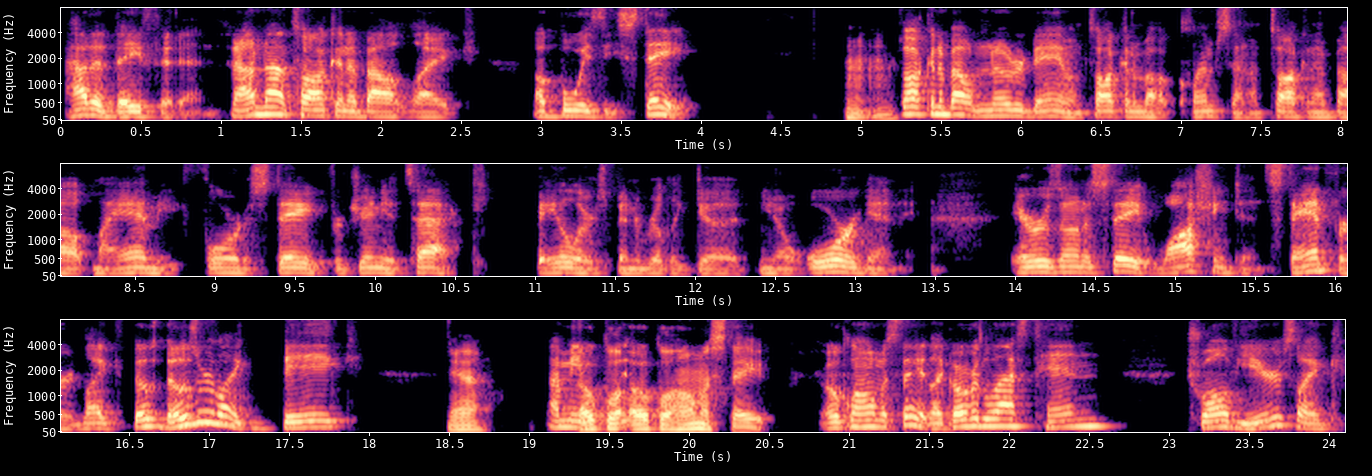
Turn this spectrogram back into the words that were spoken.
how did they fit in? And I'm not talking about like a Boise State. Mm-mm. I'm talking about Notre Dame. I'm talking about Clemson. I'm talking about Miami, Florida State, Virginia Tech, Baylor's been really good. You know, Oregon, Arizona State, Washington, Stanford. Like those, those are like big. Yeah. I mean, Oklahoma State. Oklahoma State. Like over the last 10, 12 years, like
